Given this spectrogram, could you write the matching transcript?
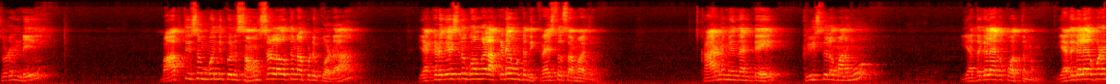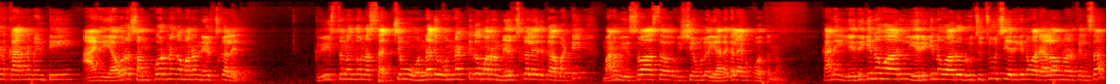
చూడండి బాప్తిసం పొంది కొన్ని సంవత్సరాలు అవుతున్నప్పుడు కూడా ఎక్కడ వేసిన గొంగళ అక్కడే ఉంటుంది క్రైస్తవ సమాజం. కారణం ఏంటంటే క్రీస్తులో మనము ఎదగలేకపోతున్నాం. ఎదగలేకపోవడానికి కారణం ఏంటి? ఆయన ఎవరో సంపూర్ణంగా మనం నేర్చుకోలేదు. క్రీస్తునందు ఉన్న సత్యము ఉన్నది ఉన్నట్టుగా మనం నేర్చుకోలేదు కాబట్టి మనం విశ్వాస విషయంలో ఎదగలేకపోతున్నాం. కానీ ఎదిగిన వారు ఎరిగిన వారు రుచి చూసి ఎరిగిన వారు ఎలా ఉన్నారో తెలుసా?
